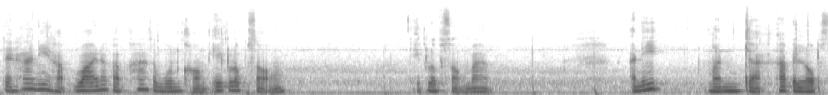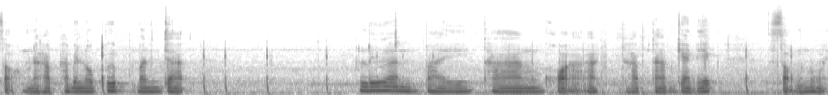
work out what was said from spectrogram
แต่ถ้านี่ครับ y เท่ากับค่าสมบูรณ์ของ x ลบ2 x ลบ2บ้าง อันนี้มันจะถ้าเป็นลบ2นะครับ ถ้าเป็นลบปุ๊บมันจะเลื่อนไปทางขวานะครับ ตามแกน x 2 หน่วย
